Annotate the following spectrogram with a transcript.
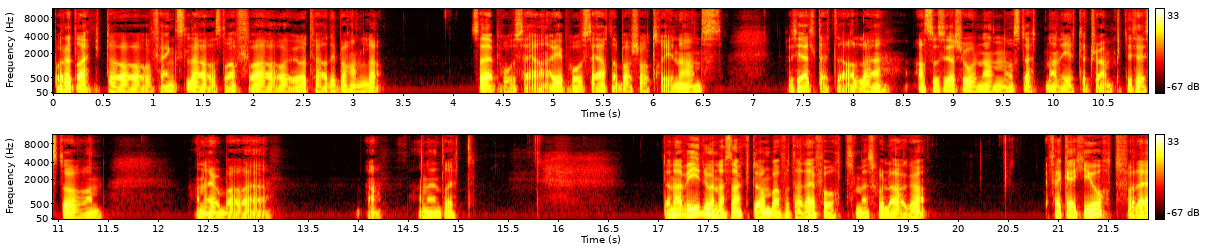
både drept og fengsla og straffa og urettferdig behandla. Så det er provoserende. Vi er provosert av bare å se trynet hans, spesielt etter alle assosiasjonene og støtten han har gitt til Trump de siste årene. Han er jo bare Ja, han er en dritt. Denne videoen jeg snakket om, bare for å ta det fort, som jeg skulle lage, fikk jeg ikke gjort, for det,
